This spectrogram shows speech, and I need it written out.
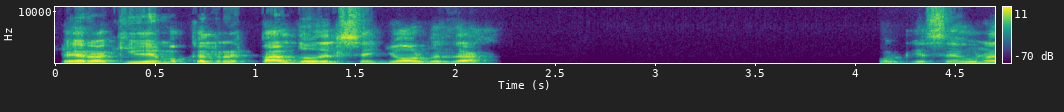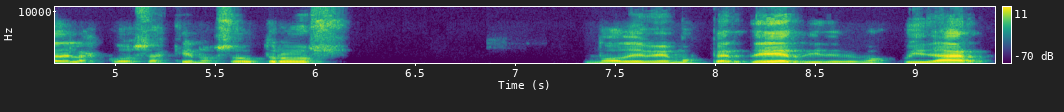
Pero aquí vemos que el respaldo del Señor, ¿verdad? Porque esa es una de las cosas que nosotros no debemos perder y debemos cuidar.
